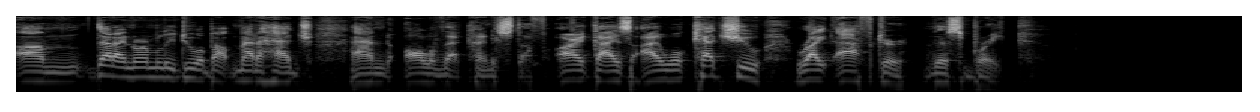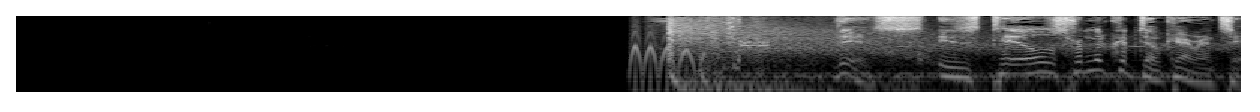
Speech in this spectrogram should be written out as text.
um, that I normally do about MetaHedge and all of that kind of stuff. All right, guys, I will catch you right after this break. This is Tales from the Cryptocurrency.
